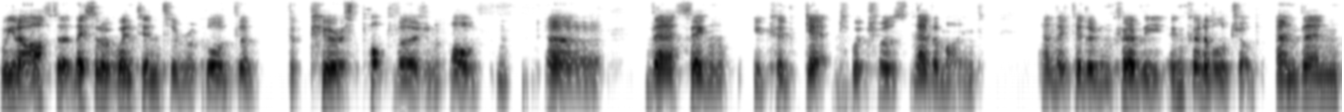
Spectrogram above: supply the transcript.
you know, after they sort of went in to record the the purest pop version of uh, their thing you could get, which was Nevermind, and they did an incredibly incredible job. And then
